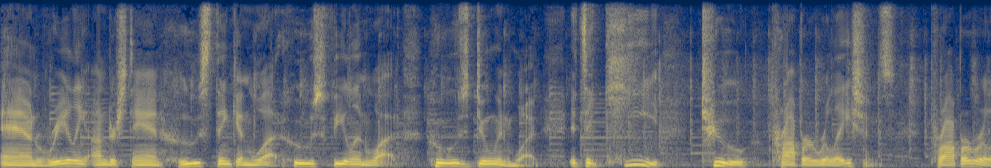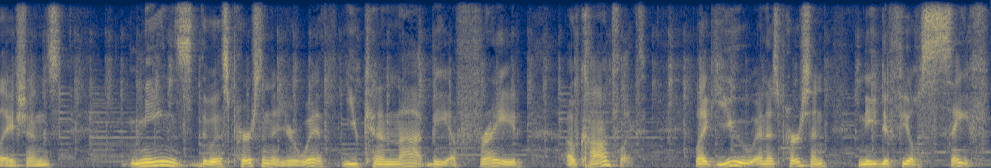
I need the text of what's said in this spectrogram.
and really understand who's thinking what, who's feeling what, who's doing what. It's a key to proper relations. Proper relations means this person that you're with, you cannot be afraid of conflict. Like you and this person need to feel safe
